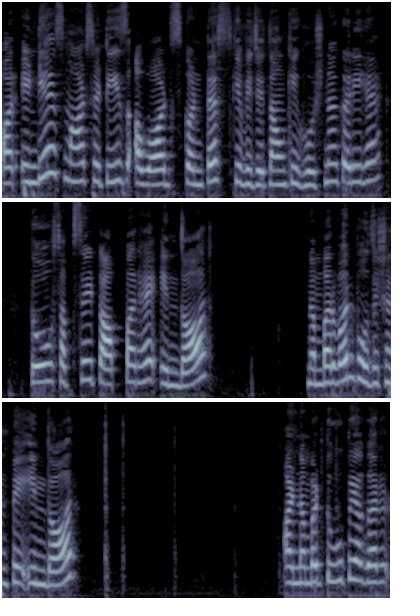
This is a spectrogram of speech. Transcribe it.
और India smart cities awards contest के विजेताओं की घोषणा करी है। तो सबसे टॉप पर है इंदौर, नंबर वन पोजीशन पे इंदौर, और नंबर टू पे अगर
